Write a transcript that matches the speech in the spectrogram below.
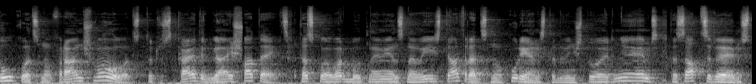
tulkots no franču valodas. Tur skaidri gaiši pateikts. Tas, ko varbūt neviens nav īsti atradzis, no kurienes viņš to ir ņēmis, tas apcerējums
